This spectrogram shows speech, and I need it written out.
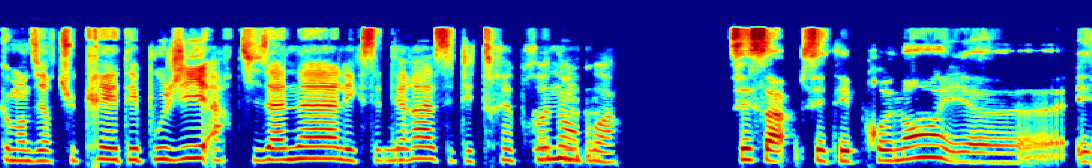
comment dire, tu créais tes bougies artisanales, etc. C'était très mm, mm, prenant, mm. quoi. C'est ça, c'était prenant et, euh, et,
